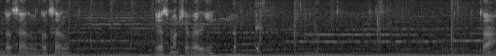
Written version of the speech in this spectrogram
Do celu, do celu. Jest Machiavelli. Tak.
